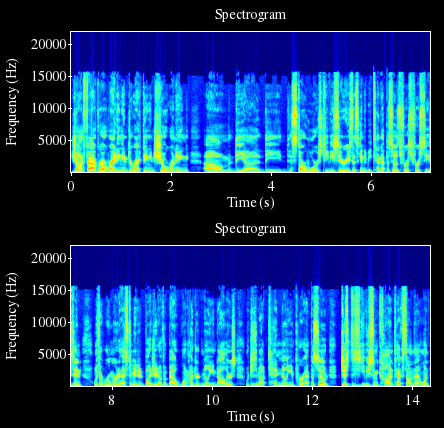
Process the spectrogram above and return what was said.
Jon Favreau writing and directing and show running um, the uh, the the Star Wars TV series that's going to be 10 episodes for its first season with a rumored estimated budget of about 100 million dollars, which is about 10 million per episode. Just to give you some context on that one,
